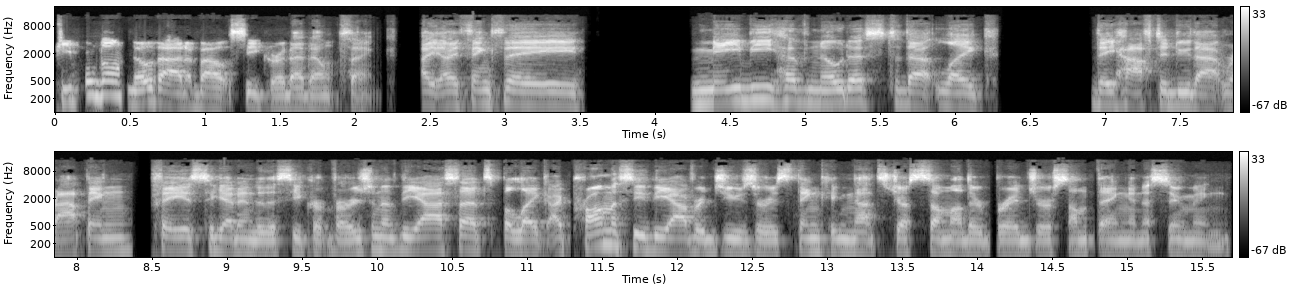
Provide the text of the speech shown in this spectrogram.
People don't know that about secret, I don't think. I, I think they maybe have noticed that like they have to do that wrapping phase to get into the secret version of the assets. But like, I promise you, the average user is thinking that's just some other bridge or something and assuming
